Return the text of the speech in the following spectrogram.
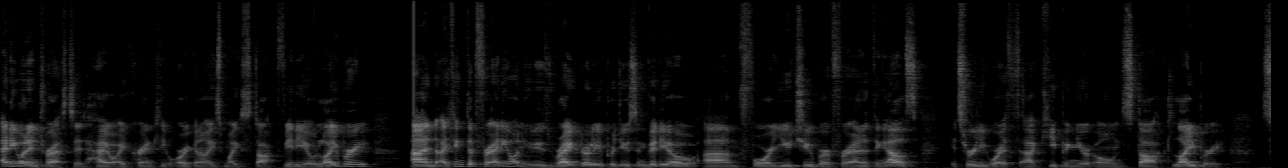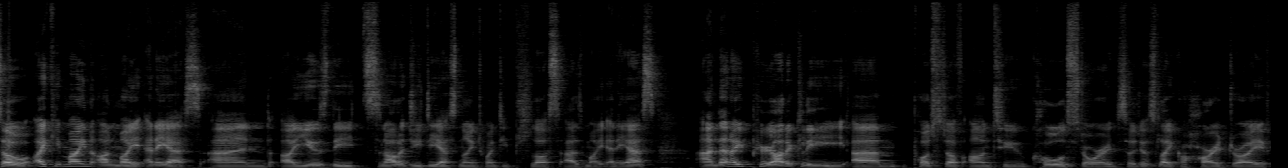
anyone interested how I currently organize my stock video library. And I think that for anyone who's regularly producing video um, for YouTube or for anything else, it's really worth uh, keeping your own stock library. So I keep mine on my NAS and I use the Synology DS920 Plus as my NAS and then I periodically um, put stuff onto cold storage, so just like a hard drive.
